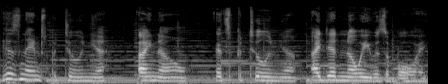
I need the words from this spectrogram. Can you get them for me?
His name's Petunia. I know. It's Petunia. I didn't know he was a boy.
